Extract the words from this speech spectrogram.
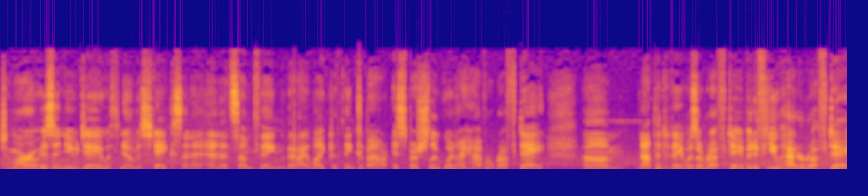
tomorrow is a new day with no mistakes in it. And it's something that I like to think about, especially when I have a rough day. Um, not that today was a rough day, but if you had a rough day,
